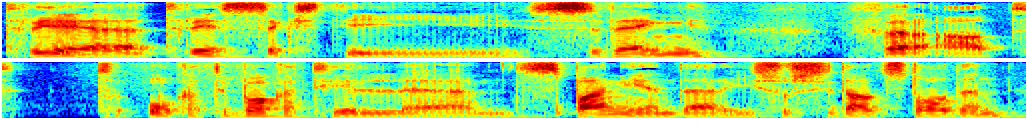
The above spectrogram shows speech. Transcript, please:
360 sväng för att åka tillbaka till eh, Spanien där i Sociedad-staden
